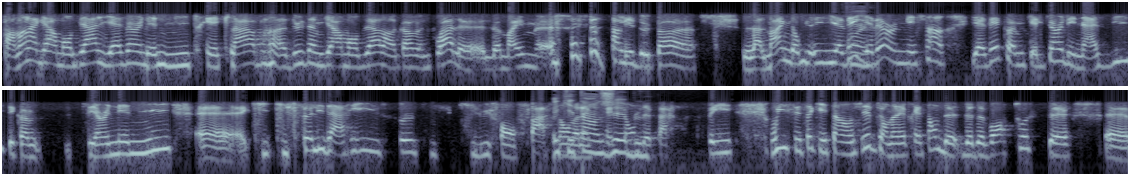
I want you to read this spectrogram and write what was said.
pendant la guerre mondiale, il y avait un ennemi très clair. Dans la deuxième guerre mondiale, encore une fois, le, même dans les deux cas, euh, l'Allemagne. Donc, il y avait, il y avait un méchant. Il y avait comme quelqu'un des nazis. C'est comme c'est un ennemi euh, qui, qui, solidarise ceux qui, qui, lui font face. Et qui est tangible. De oui, c'est ça qui est tangible. Puis on a l'impression de, de, devoir tous euh, euh,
